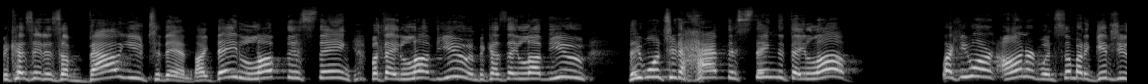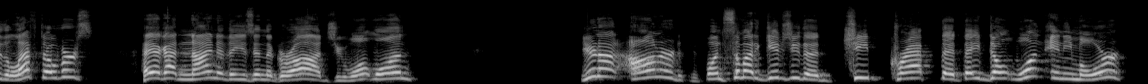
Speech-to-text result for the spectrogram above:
because it is of value to them. Like they love this thing, but they love you. And because they love you, they want you to have this thing that they love. Like you aren't honored when somebody gives you the leftovers. Hey, I got nine of these in the garage. You want one? You're not honored when somebody gives you the cheap crap that they don't want anymore.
